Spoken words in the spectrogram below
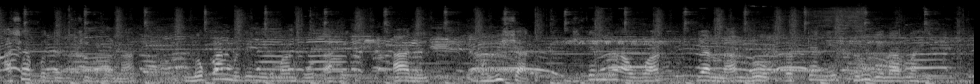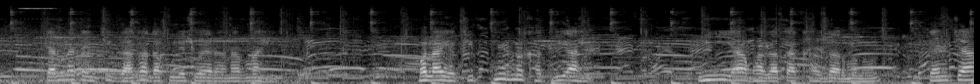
अशा पद्धतीची भावना लोकांमध्ये निर्माण होत आहे. आणि भविष्यात जितेंद्र आव्हाड यांना लोक रस्त्याने फिरू देणार नाहीत. त्यांना त्यांची जागा दाखवल्याशिवाय राहणार नाही. मला याची पूर्ण खात्री आहे. मी या भागाचा खासदार म्हणून त्यांच्या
